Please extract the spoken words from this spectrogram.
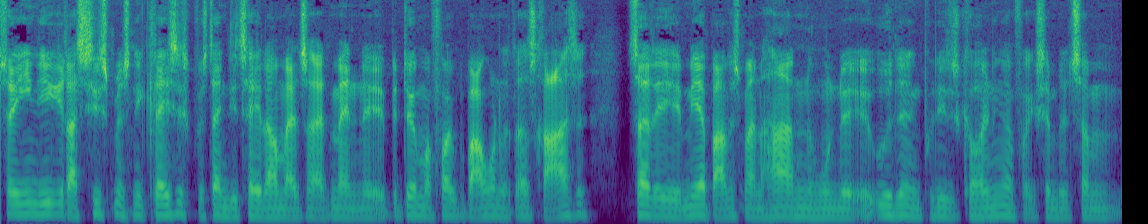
så er det egentlig ikke racisme sådan i klassisk forstand, de taler om, altså at man øh, bedømmer folk på baggrund af deres race. Så er det mere bare, hvis man har nogle øh, udlændingepolitiske holdninger, for eksempel, som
